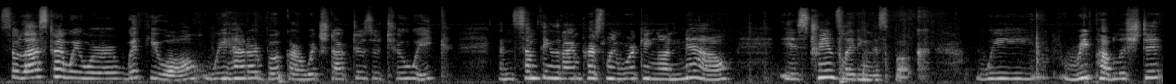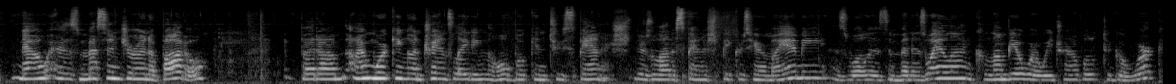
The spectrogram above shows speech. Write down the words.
So last time we were with you all, we had our book, Our Witch Doctors Are Too Weak. And something that I'm personally working on now is translating this book. We republished it now as Messenger in a Bottle, but um, I'm working on translating the whole book into Spanish. There's a lot of Spanish speakers here in Miami, as well as in Venezuela and Colombia, where we traveled to go work,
